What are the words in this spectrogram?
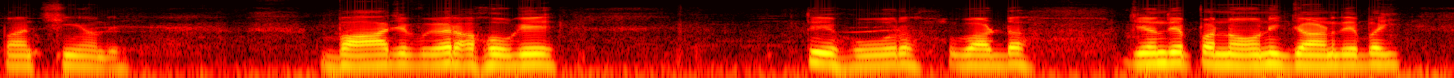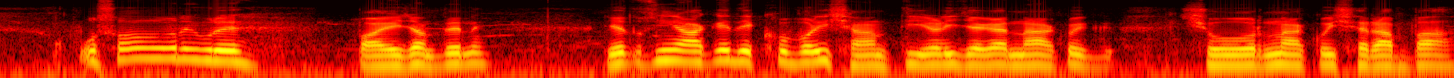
ਪੰਛੀਆਂ ਦੇ। ਬਾਜ ਵਗੈਰਾ ਹੋ ਗਏ ਤੇ ਹੋਰ ਵੱਡ, ਜਿਹਨਾਂ ਦੇ ਆਪਾਂ ਨਾਂ ਨਹੀਂ ਜਾਣਦੇ ਬਾਈ। ਉਹ ਸਾਰੇ ਉਰੇ ਪਾਏ ਜਾਂਦੇ ਨੇ। ਜੇ ਤੁਸੀਂ ਆ ਕੇ ਦੇਖੋ ਬੜੀ ਸ਼ਾਂਤੀ ਵਾਲੀ ਜਗ੍ਹਾ, ਨਾ ਕੋਈ ਸ਼ੋਰ, ਨਾ ਕੋਈ ਸ਼ਰਾਬਾ।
